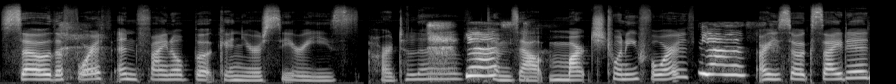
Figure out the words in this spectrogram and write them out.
so, the fourth and final book in your series, Hard to Love, Yes. comes out March 24th. yes, Are you so excited?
